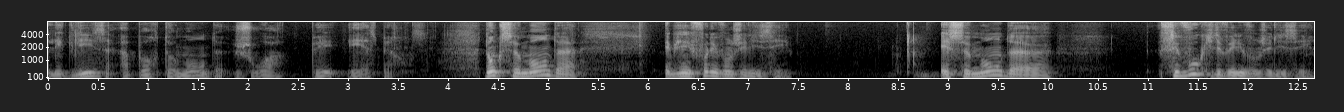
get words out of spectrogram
l'Église apporte au monde joie, paix et espérance. Donc ce monde, eh bien, il faut l'évangéliser. Et ce monde, c'est vous qui devez l'évangéliser.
